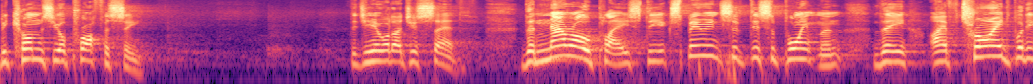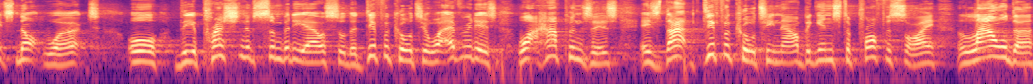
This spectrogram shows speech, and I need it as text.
becomes your prophecy. Did you hear what I just said? The narrow place, the experience of disappointment, the I've tried but it's not worked, or the oppression of somebody else or the difficulty or whatever it is, what happens is, is that difficulty now begins to prophesy louder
